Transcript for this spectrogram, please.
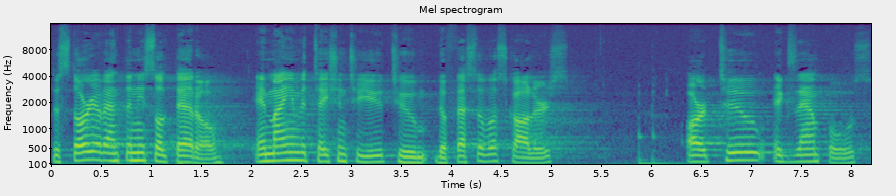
the story of Anthony Soltero and my invitation to you to the Festival of Scholars are two examples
